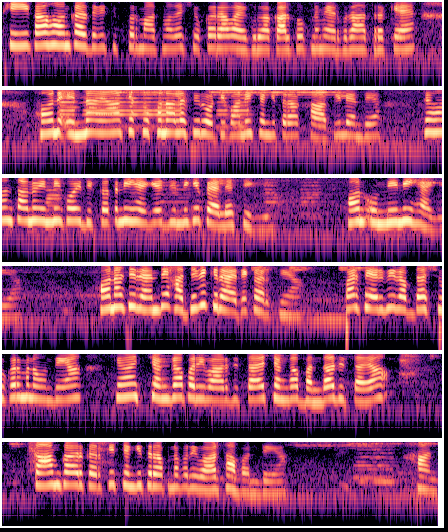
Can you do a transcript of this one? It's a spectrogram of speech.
ਠੀਕ ਆ। ਹੁਣ ਘਰ ਦੇ ਵਿੱਚ ਪਰਮਾਤਮਾ ਦਾ ਸ਼ੁਕਰ ਆ ਵਾਹਿਗੁਰੂ ਅਕਾਲ ਪੁਰਖ ਨੇ ਮਿਹਰ ਭਰਾ ਹੱਥ ਰੱਖਿਆ ਹੈ। ਹੁਣ ਇੰਨਾ ਆ ਕਿ ਸੁੱਖ ਨਾਲ ਅਸੀਂ ਰੋਟੀ ਪਾਣੀ ਚੰਗੀ ਤਰ੍ਹਾਂ ਖਾ ਪੀ ਲੈਂਦੇ ਆ। ਤੇ ਹੁਣ ਸਾਨੂੰ ਇੰਨੀ ਕੋਈ ਦਿੱਕਤ ਨਹੀਂ ਹੈਗੀ ਜਿੰਨੀ ਕਿ ਪਹਿਲੇ ਸੀਗੀ। ਹੁਣ ਉਨੀ ਨਹੀਂ ਹੈਗੀ ਆ। ਹੁਣ ਅਸੀਂ ਰਹਿੰਦੇ ਹਜੇ ਵੀ ਕਿਰਾਏ ਤੇ ਘਰ 'ਚ ਆ। ਪਰ ਫਿਰ ਵੀ ਰੱਬ ਦਾ ਸ਼ੁਕਰ ਮਨਾਉਂਦੇ ਆ ਕਿ ਚੰਗਾ ਪਰਿਵਾਰ ਦਿੱਤਾ ਹੈ ਚੰਗਾ ਬੰਦਾ ਦਿੱਤਾ ਆ। ਕੰਮਕਾਰ ਕਰਕੇ ਚੰਗੀ ਤਰ੍ਹਾਂ ਆਪਣਾ ਪਰਿਵਾਰ ਸਾਂਭਣਦੇ ਆ। ਹਾਂਜੀ।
